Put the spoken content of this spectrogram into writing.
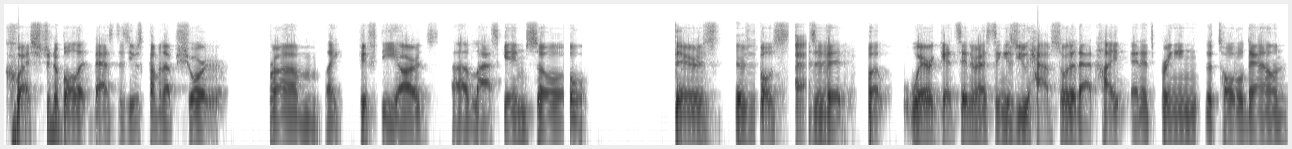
questionable at best as he was coming up short from like 50 yards uh, last game. So there's there's both sides of it, but where it gets interesting is you have sort of that hype and it's bringing the total down.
